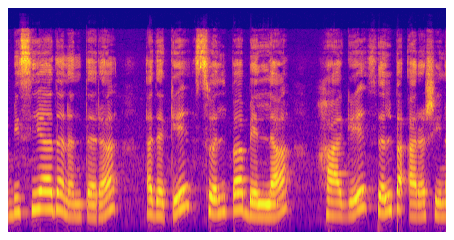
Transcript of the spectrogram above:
ಬಿಸಿಯಾದ ನಂತರ ಅದಕ್ಕೆ ಸ್ವಲ್ಪ ಬೆಲ್ಲ, ಹಾಗೆ ಸ್ವಲ್ಪ ಅರಶಿನ,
